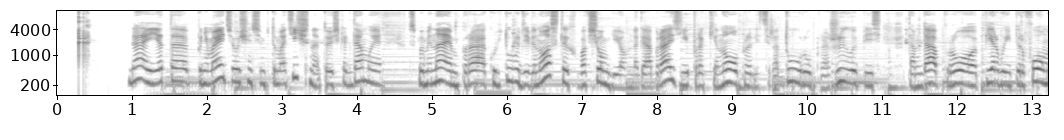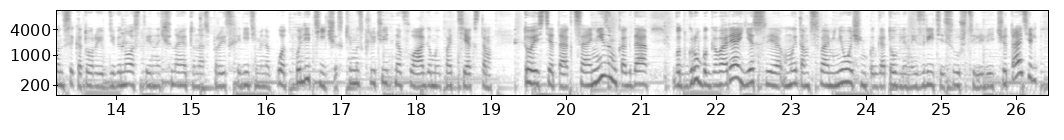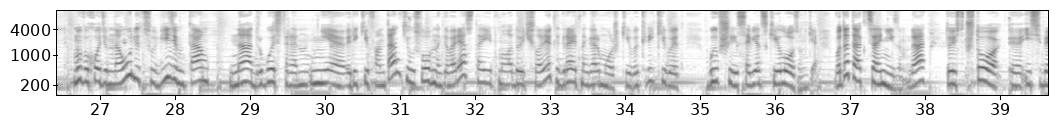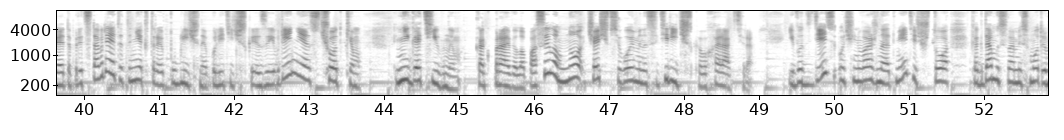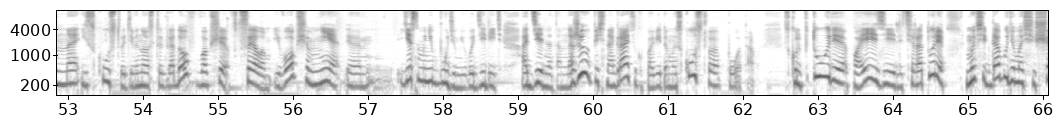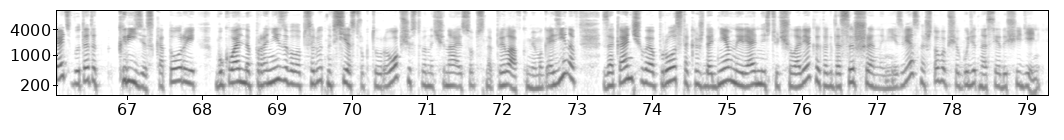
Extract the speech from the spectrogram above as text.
Да, и это, понимаете, очень симптоматично. То есть, когда мы вспоминаем про культуру 90-х во всем ее многообразии, про кино, про литературу, про живопись, там, да, про первые перформансы, которые в 90-е начинают у нас происходить именно под политическим исключительно флагом и подтекстом, то есть это акционизм, когда, вот грубо говоря, если мы там с вами не очень подготовленный зритель, слушатель или читатель, мы выходим на улицу, видим там на другой стороне реки Фонтанки, условно говоря, стоит молодой человек, играет на гармошке и выкрикивает бывшие советские лозунги. Вот это акционизм, да? То есть что э, из себя это представляет? Это некоторое публичное политическое заявление с четким негативным, как правило, посылом, но чаще всего именно сатирического характера. И вот здесь очень важно отметить, что когда мы с вами смотрим на искусство 90-х годов, вообще в целом и в общем, не, э, если мы не будем его делить отдельно там на живопись, на графику, по видам искусства, по там скульптуре, поэзии, литературе, мы всегда будем ощущать вот этот кризис, который буквально пронизывал абсолютно все структуры общества, начиная, собственно, прилавками магазинов, заканчивая просто каждодневной реальностью человека, когда совершенно неизвестно, что вообще будет на следующий день.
